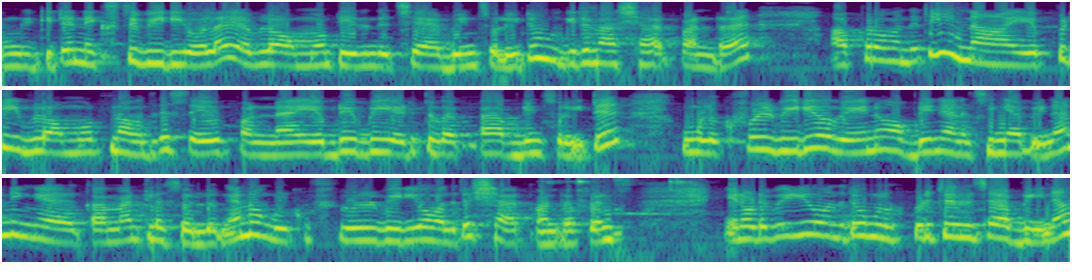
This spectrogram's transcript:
உங்ககிட்ட நெக்ஸ்ட் வீடியோவில் எவ்வளோ அமௌண்ட் இருந்துச்சு அப்படின்னு சொல்லிட்டு உங்ககிட்ட நான் ஷேர் பண்ணுறேன் அப்புறம் வந்துட்டு நான் எப்படி இவ்வளோ அமௌண்ட் நான் வந்துட்டு சேவ் பண்ணேன்? எப்படி எப்படி எடுத்து வைப்பேன்? அப்படின்னு சொல்லிட்டு உங்களுக்கு ஃபுல் வீடியோ வேணும் அப்படின்னு நினச்சிங்க அப்படின்னா நீங்கள் கமெண்ட்டில் சொல்லுங்கள் நான் உங்களுக்கு ஃபுல் வீடியோ வந்துட்டு ஷேர் பண்ணுறேன் ஃப்ரெண்ட்ஸ் என்னோட வீடியோ வந்துட்டு உங்களுக்கு பிடிச்சிருந்துச்சு அப்படின்னா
